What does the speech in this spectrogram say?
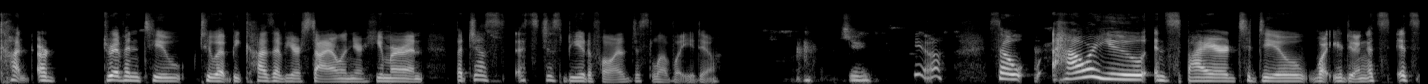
con- are driven to to it because of your style and your humor and but just it's just beautiful i just love what you do thank you. yeah so how are you inspired to do what you're doing it's it's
